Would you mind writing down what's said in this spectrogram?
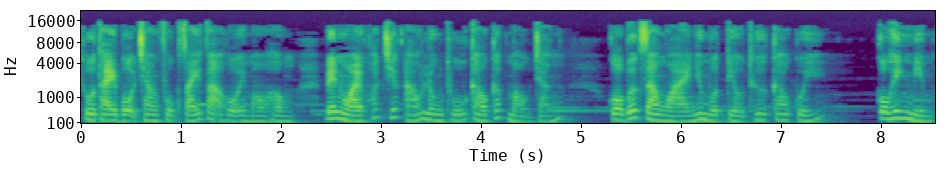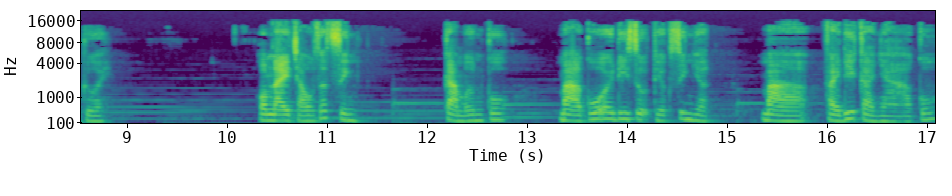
Thu thay bộ trang phục giấy vạ hội màu hồng, bên ngoài khoác chiếc áo lông thú cao cấp màu trắng. Cô bước ra ngoài như một tiểu thư cao quý. Cô Hinh mỉm cười. Hôm nay cháu rất xinh. Cảm ơn cô. Mà cô ơi đi dự tiệc sinh nhật. Mà phải đi cả nhà hả cô?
